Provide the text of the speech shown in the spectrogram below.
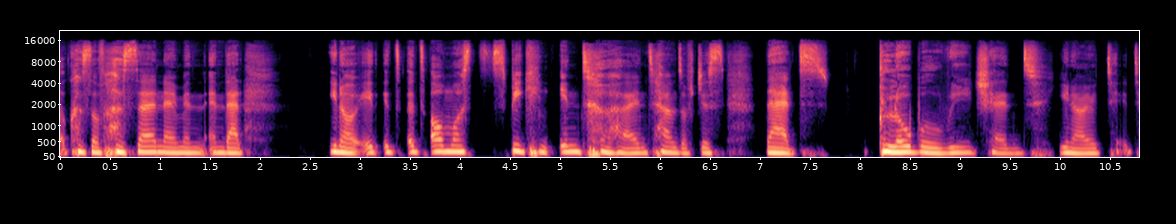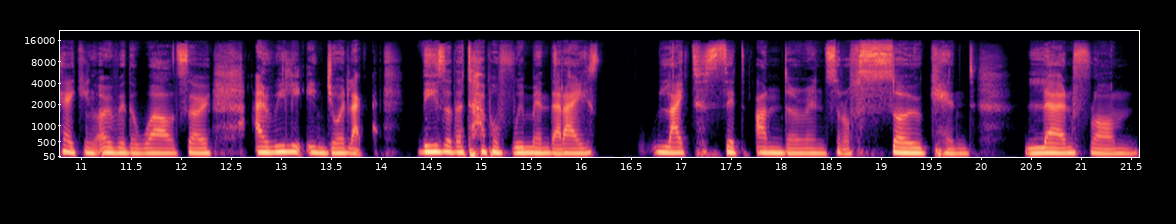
because of her surname and and that you know it, it's it's almost speaking into her in terms of just that global reach and you know t- taking over the world so i really enjoyed like these are the type of women that i like to sit under and sort of soak and learn from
